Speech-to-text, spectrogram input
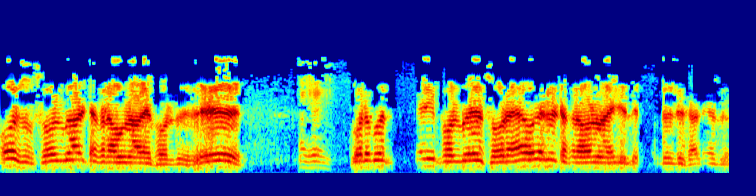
ਉਹ ਸੁਰ ਨਾਲ ਟਕਰਾਉਣ ਵਾਲੇ ਨੇ। ਅੱਛਾ ਜੀ। ਗੁਰਮਤ ਜਿਹੜੀ ਫੁੱਲ ਨੇ ਸੁਰ ਹੈ ਉਹਦੇ ਨਾਲ ਟਕਰਾਉਣ ਵਾਲੇ ਜਿਹਦੇ ਜਿਹਦੇ ਸਾਡੇ ਅੰਦਰ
